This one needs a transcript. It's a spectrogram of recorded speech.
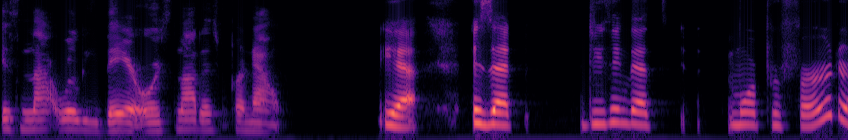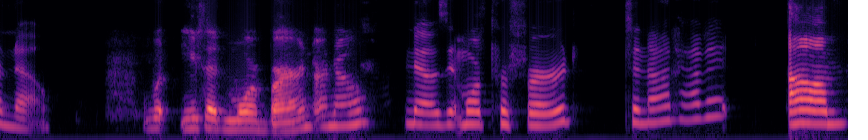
is not really there, or it's not as pronounced. Yeah. Is that do you think that's more preferred or no? What you said, more burned or no? No, is it more preferred to not have it? Um,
